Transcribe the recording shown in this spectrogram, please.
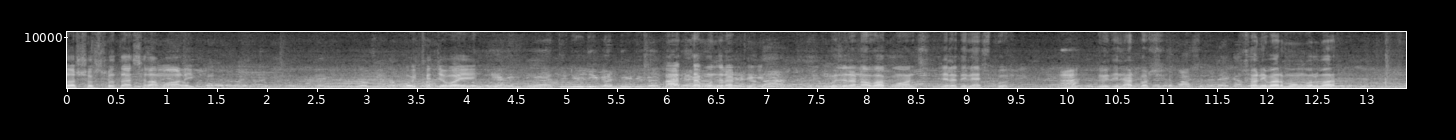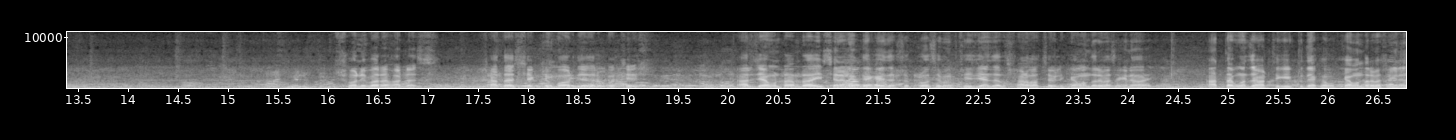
দর্শক শ্রোতা আসসালামু আলাইকুম। ঐতিহ্যবাহী আটটা হাট থেকে। উপজেলা নবাবগঞ্জ জেলা দিনাজপুর। দুই দিন হাট বসে। শনিবার মঙ্গলবার। শনিবারে হাট আছে। সাতাশ সেপ্টেম্বর দুই হাজার পঁচিশ। আর যেমনটা আমরা এই চ্যানেলে দেখাই যাচ্ছি ক্রস এবং ফিজিয়ান যাদের ষাঁড় বাচ্চাগুলি কেমন দরে বেচা কিনা হয়। আত্মাবগঞ্জের হাট থেকে একটু দেখাবো কেমন দরে বেচা কিনা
